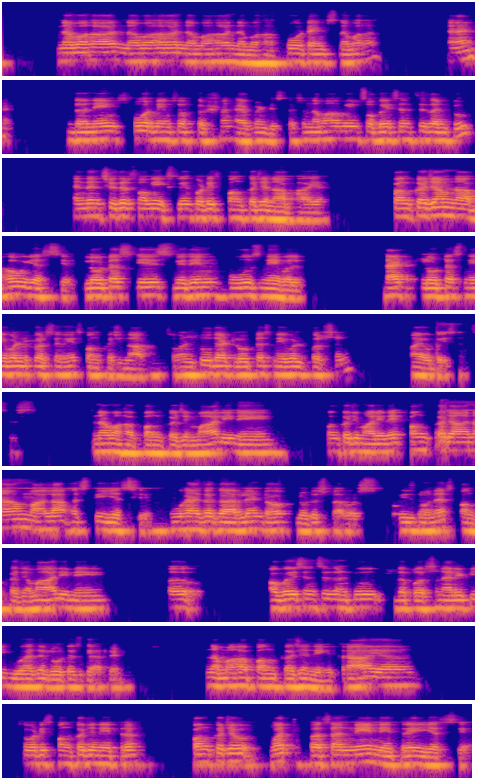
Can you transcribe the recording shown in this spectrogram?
Namaha, Namaha, Namaha, Namaha, four times Namaha. And the names, four names of Krishna have been discussed. So Namaha means obeisances unto and then Sridhar Swami explains what is Pankaja Nabhaya. Pankajam Nabhav Yasya. Lotus is within whose navel. That lotus naveled person is Pankaj Nabh. So unto that lotus naveled person, my obeisances. Namaha Pankaja Maline. Pankaja Maline. Pankajanam Mala Asti Yasya. Who has a garland of lotus flowers. Is known as Pankaja Maline. Uh, obeisances unto the personality who has a lotus garland. Namaha Pankaja Netraya. So what is Pankaja Netra? Pankaja what prasanne netre yasya.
